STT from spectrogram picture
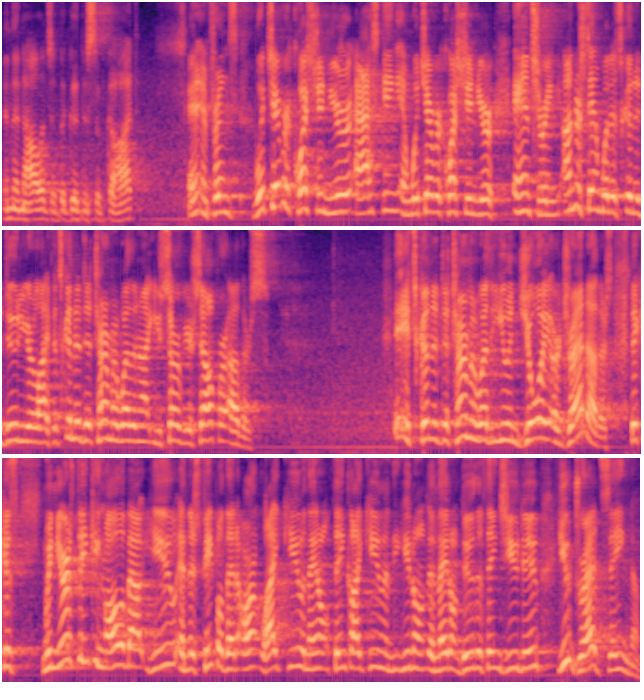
in the knowledge of the goodness of God? And, and, friends, whichever question you're asking and whichever question you're answering, understand what it's going to do to your life. It's going to determine whether or not you serve yourself or others. It's going to determine whether you enjoy or dread others. Because when you're thinking all about you and there's people that aren't like you and they don't think like you and you don't and they don't do the things you do, you dread seeing them.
